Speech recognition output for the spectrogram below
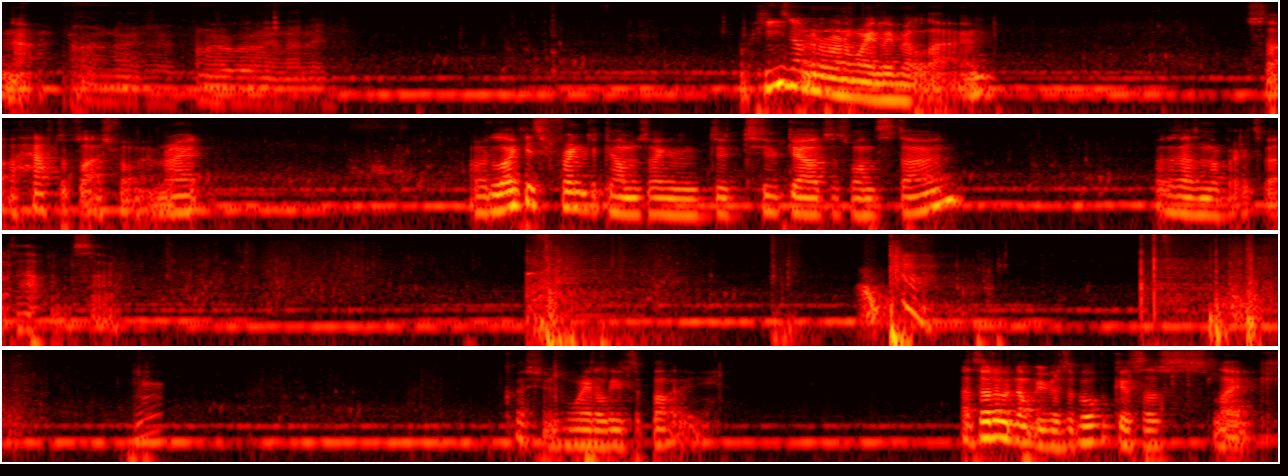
No. He's not going to run away and leave me alone. So I have to flash bomb him, right? I would like his friend to come so I can do two guards with one stone. But it doesn't look like it's about to happen, so... Question is where to leave the body. I thought it would not be visible because I was like...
